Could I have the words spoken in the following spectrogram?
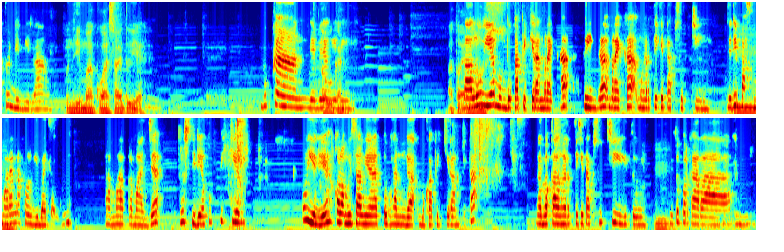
tuh dibilang Menerima kuasa itu ya. bukan dia bilang bukan. gini Atau Lalu emang- ia membuka pikiran mereka sehingga mereka mengerti kitab suci. Jadi pas Hmm. kemarin aku lagi baca ini sama remaja, terus jadi aku pikir, oh iya ya kalau misalnya Tuhan nggak buka pikiran kita, nggak bakal ngerti kitab suci gitu. Hmm. Itu perkara Mm.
